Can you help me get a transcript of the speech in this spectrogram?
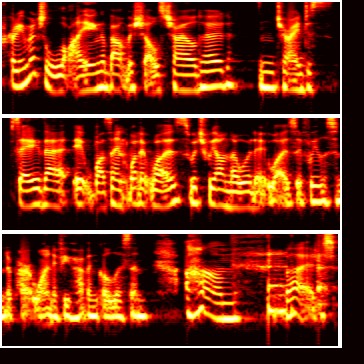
pretty much lying about Michelle's childhood and trying to s- say that it wasn't what it was, which we all know what it was if we listen to part one. If you haven't, go listen. Um, but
